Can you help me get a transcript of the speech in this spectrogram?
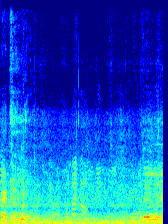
ಬ್ಯಾಟ್ ಸರಿ ಮಾಡ್ತೀನಿ ನೋಡಿ.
